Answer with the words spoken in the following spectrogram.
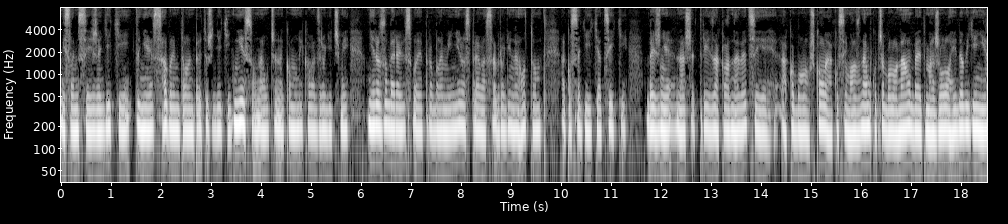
Myslím si, že deti dnes, hovorím to len preto, že deti nie sú naučené komunikovať s rodičmi, nerozoberajú svoje problémy, nerozpráva sa v rodinách o tom, ako sa dieťa cíti bežne naše tri základné veci, ako bolo v škole, ako si mal známku, čo bolo na obed, máš úlohy, dovidenia.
